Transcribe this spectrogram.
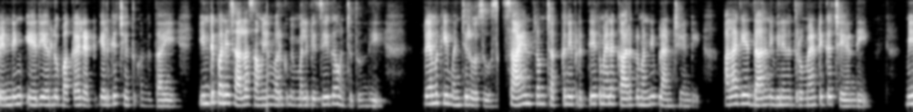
పెండింగ్ ఏరియర్లు బకాయిలు ఎట్టకేలకే చేతుకందుతాయి. ఇంటి పని చాలా సమయం వరకు మిమ్మల్ని బిజీగా ఉంచుతుంది. ప్రేమకి మంచి రోజు. సాయంత్రం చక్కని ప్రత్యేకమైన కార్యక్రమాన్ని ప్లాన్ చేయండి. అలాగే దానిని వీలైనంత రొమాంటిక్గా చేయండి. మీ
